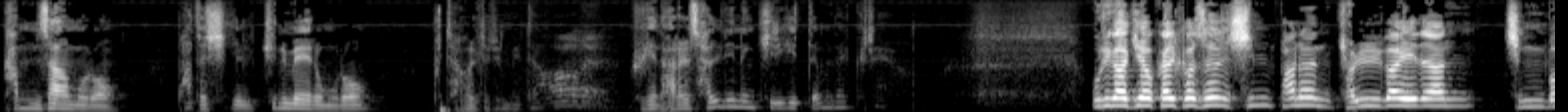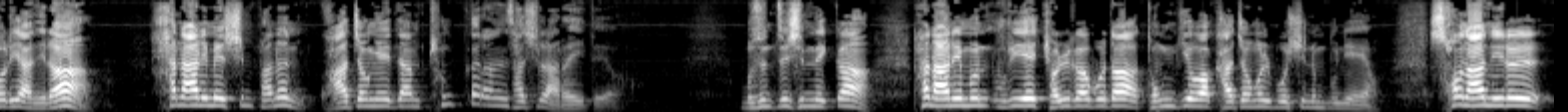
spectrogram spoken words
감사함으로 받으시길 주님의 이름으로 부탁을 드립니다. 그게 나를 살리는 길이기 때문에 그래요. 우리가 기억할 것은 심판은 결과에 대한 징벌이 아니라 하나님의 심판은 과정에 대한 평가라는 사실을 알아야 돼요. 무슨 뜻입니까? 하나님은 우리의 결과보다 동기와 가정을 보시는 분이에요. 선한 일을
